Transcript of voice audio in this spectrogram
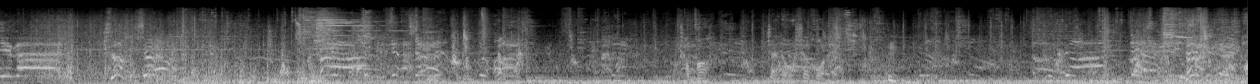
你们！是是。程峰，站到我身后来。我，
